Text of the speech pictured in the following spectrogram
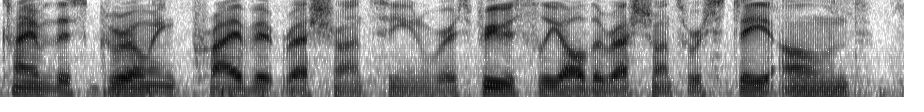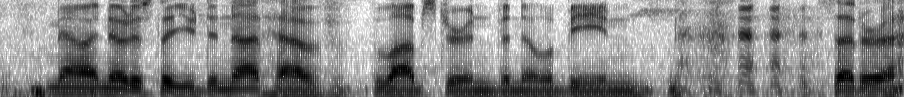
kind of this growing private restaurant scene. Whereas previously all the restaurants were state-owned. Now I noticed that you did not have lobster and vanilla bean, etc.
